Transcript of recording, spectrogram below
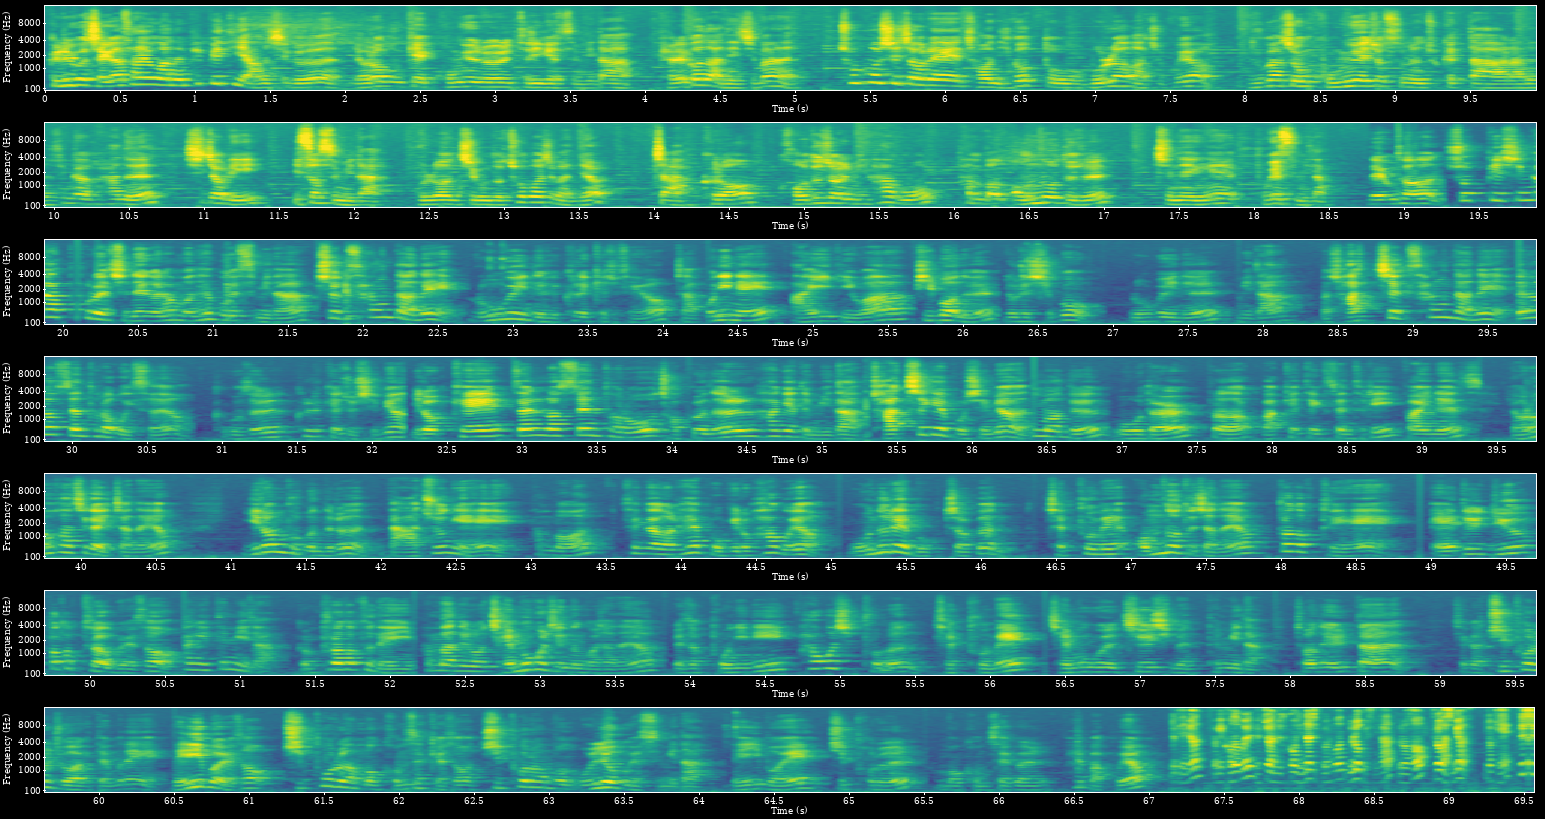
그리고 제가 사용하는 PPT 양식은 여러분께 공유를 드리겠습니다. 별건 아니지만 초보 시절에 전 이것도 몰라가지고요. 누가 좀 공유해줬으면 좋겠다라는 생각을 하는 시절이 있었습니다. 물론 지금도 초보지만요. 자, 그럼 거두절미하고 한번 업로드를 진행해 보겠습니다. 네, 우선 쇼피 싱가포르에 진행을 한번 해보겠습니다. 측 상단에 로그인을 클릭해주세요. 자, 본인의 아이디와 비번을 누르시고 로그인을 합니다. 좌측 상단에 셀러 센터라고 있어요. 그곳을 클릭해 주시면 이렇게 셀러 센터로 접근을 하게 됩니다. 좌측에 보시면 시먼드, 오더, 프로덕트, 마케팅 센트리, 파이낸스 여러 가지가 있잖아요. 이런 부분들은 나중에 한번 생각을 해보기로 하고요. 오늘의 목적은 제품의 업로드잖아요. 프로덕트에 add new product라고 해서 창이 뜹니다. 그럼 프로덕트 네임 한마디로 제목을 짓는 거잖아요. 그래서 본인이 하고 싶은 제품의 제목을 지으시면 됩니다. 저는 일단 제가 G4를 좋아하기 때문에 네이버에서 G4를 한번 검색해서 G4를 한번 올려보겠습니다. 네이버에 G4를 한번 검색을 해봤고요.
